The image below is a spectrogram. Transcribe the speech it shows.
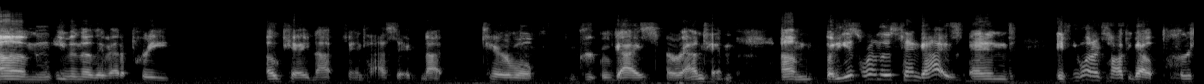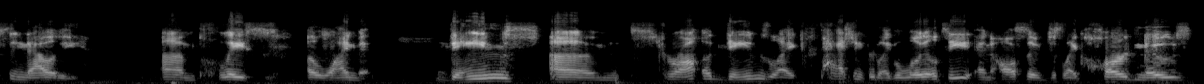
Um, even though they've had a pretty okay, not fantastic, not terrible group of guys around him. Um, but he is one of those 10 guys. And if you want to talk about personality, um, place, alignment, Dame's um, strong, uh, Dame's like passion for like loyalty and also just like hard nosed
